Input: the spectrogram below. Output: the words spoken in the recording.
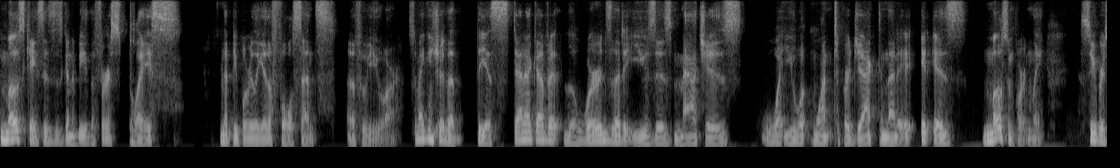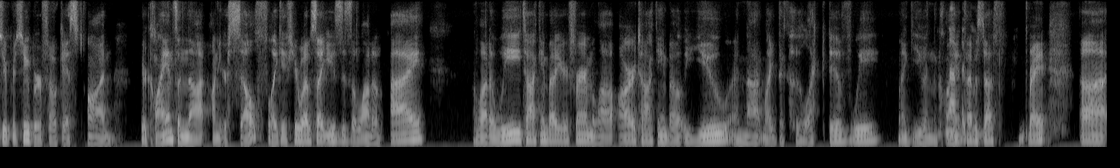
most cases is going to be the first place that people really get a full sense of who you are. So making sure that the aesthetic of it the words that it uses matches what you want to project and that it, it is most importantly super super super focused on your clients and not on yourself. Like if your website uses a lot of i a lot of we talking about your firm a lot of are talking about you and not like the collective we like you and the client type of stuff right uh,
